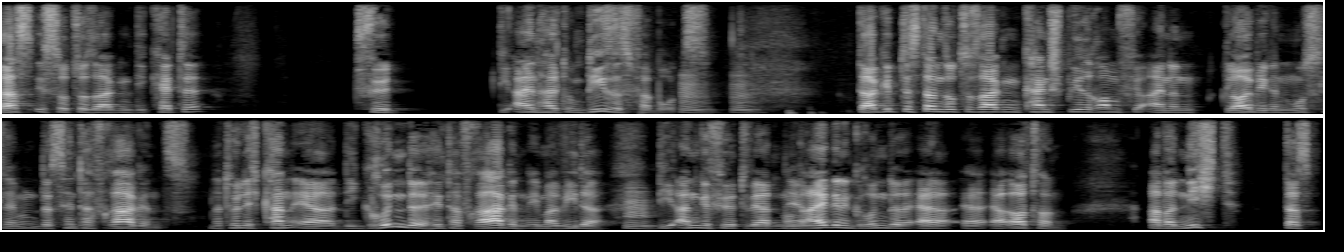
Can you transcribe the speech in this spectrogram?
Das ist sozusagen die Kette für die Einhaltung dieses Verbots. Hm. Hm. Da gibt es dann sozusagen keinen Spielraum für einen gläubigen Muslim des Hinterfragens. Natürlich kann er die Gründe hinterfragen immer wieder, Hm. die angeführt werden und Ja. eigene Gründe er, er, erörtern, aber nicht das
